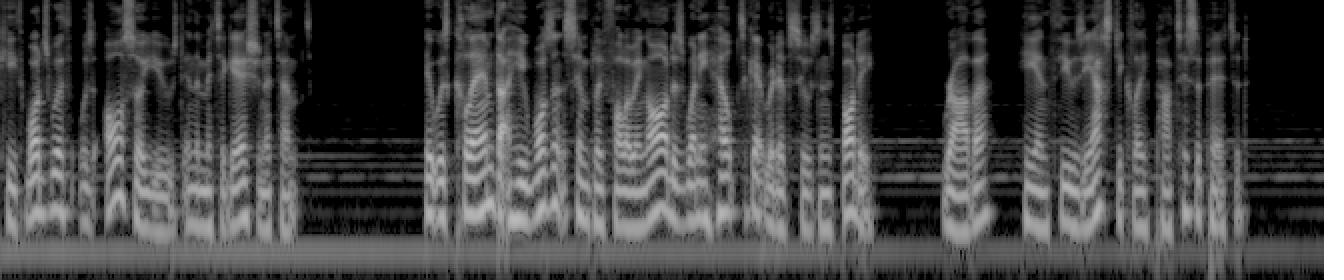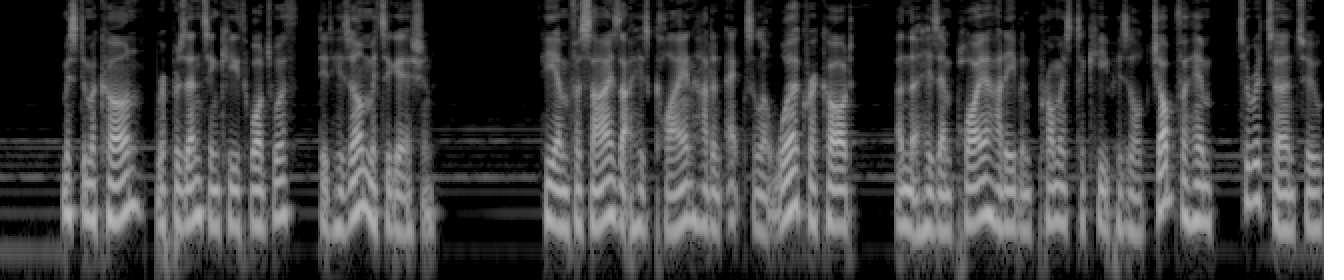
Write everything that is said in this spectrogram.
Keith Wadsworth was also used in the mitigation attempt. It was claimed that he wasn't simply following orders when he helped to get rid of Susan's body, rather, he enthusiastically participated. Mr. McCone, representing Keith Wadsworth, did his own mitigation. He emphasised that his client had an excellent work record and that his employer had even promised to keep his old job for him to return to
